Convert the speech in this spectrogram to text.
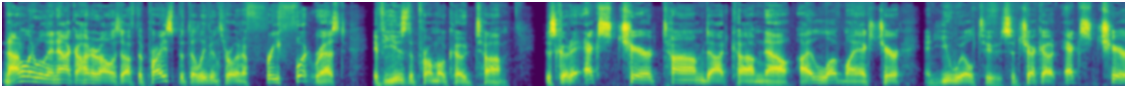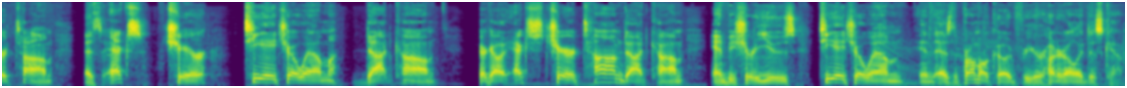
not only will they knock $100 off the price, but they'll even throw in a free footrest if you use the promo code THOM. Just go to xchairthom.com now. I love my X Chair, and you will too. So check out xchairthom. That's xchair, T-H-O-M.com. Check out xchairthom.com and be sure to use THOM in, as the promo code for your $100 discount.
